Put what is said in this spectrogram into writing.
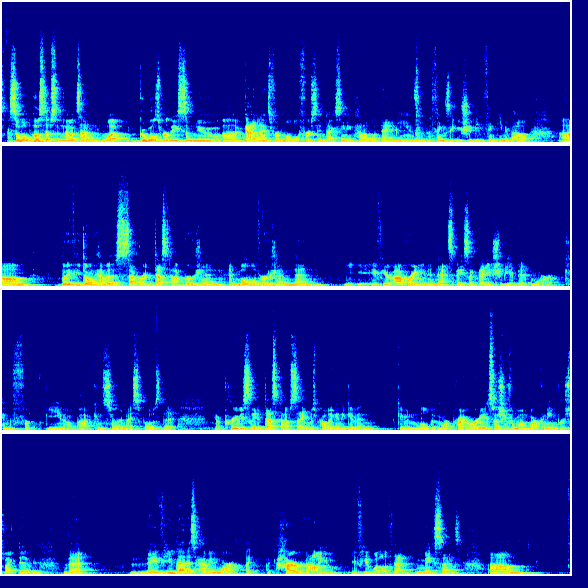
so we'll post up some notes on what google's released some new uh, guidelines for mobile first indexing and kind of what that means and the things that you should be thinking about um, but if you don't have a separate desktop version and mobile version then if you're operating in that space like that, you should be a bit more confer- you know uh, concerned, I suppose that you know previously a desktop site was probably going to given given a little bit more priority, especially from a marketing perspective. That they viewed that as having more like like higher value, if you will, if that makes sense. Um,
